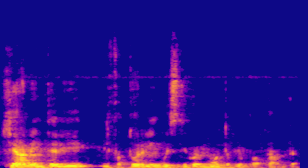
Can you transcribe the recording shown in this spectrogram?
Chiaramente lì il fattore linguistico è molto più importante.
